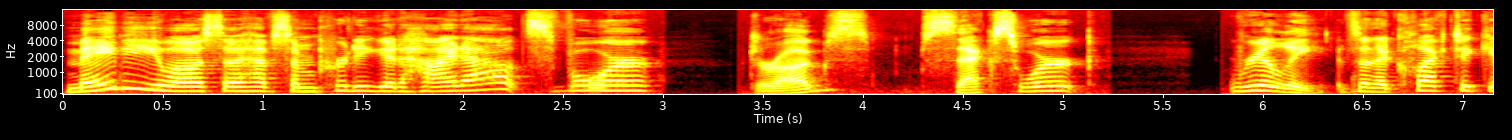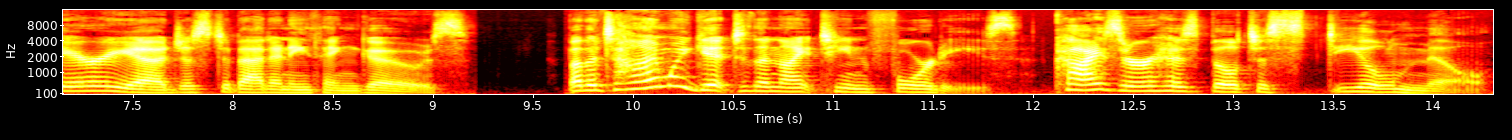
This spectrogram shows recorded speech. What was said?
Maybe you also have some pretty good hideouts for drugs, sex work, Really, it's an eclectic area, just about anything goes. By the time we get to the 1940s, Kaiser has built a steel mill,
